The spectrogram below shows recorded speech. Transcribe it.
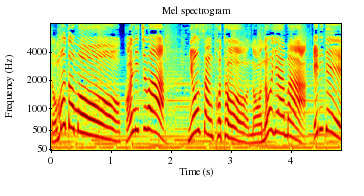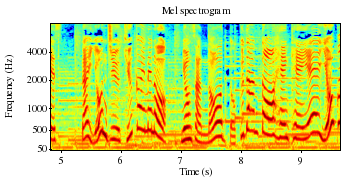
どうもどうもこんにちは。にょんさんこと野々山えりです。第49回目のにょんさんの独断と偏見へようこ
